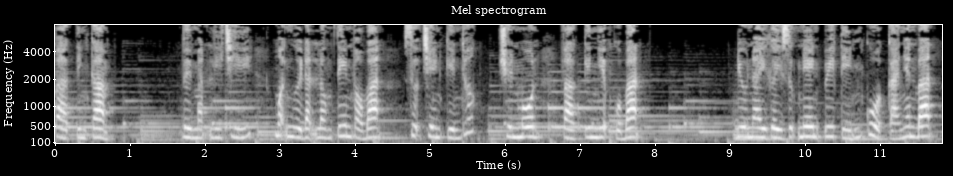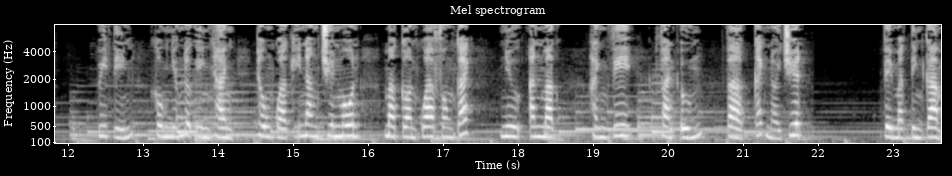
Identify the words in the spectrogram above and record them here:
và tình cảm. Về mặt lý trí, mọi người đặt lòng tin vào bạn dựa trên kiến thức, chuyên môn và kinh nghiệm của bạn. Điều này gây dựng nên uy tín của cá nhân bạn. Uy tín không những được hình thành thông qua kỹ năng chuyên môn mà còn qua phong cách như ăn mặc, hành vi, phản ứng và cách nói chuyện. Về mặt tình cảm,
